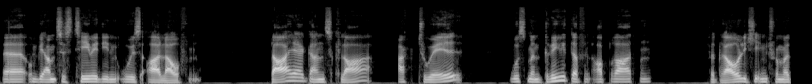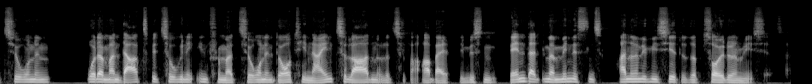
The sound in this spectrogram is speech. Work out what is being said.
äh, und wir haben Systeme, die in den USA laufen. Daher ganz klar, aktuell muss man dringend davon abraten, vertrauliche Informationen oder mandatsbezogene Informationen dort hineinzuladen oder zu verarbeiten. Die müssen, wenn dann immer mindestens anonymisiert oder pseudonymisiert sein.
